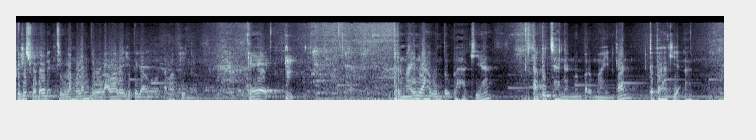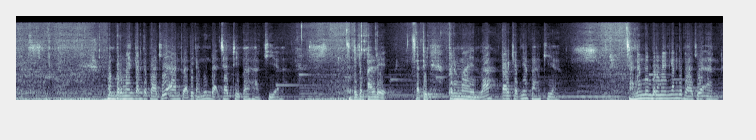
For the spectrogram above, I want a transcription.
Khusus pokoknya diulang-ulang diulak-walik gitu kamu tambah bingung. Oke. Bermainlah untuk bahagia, tapi jangan mempermainkan kebahagiaan. Mempermainkan kebahagiaan berarti kamu tidak jadi bahagia. Jadi kebalik. Jadi bermainlah targetnya bahagia. Jangan mempermainkan kebahagiaan.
